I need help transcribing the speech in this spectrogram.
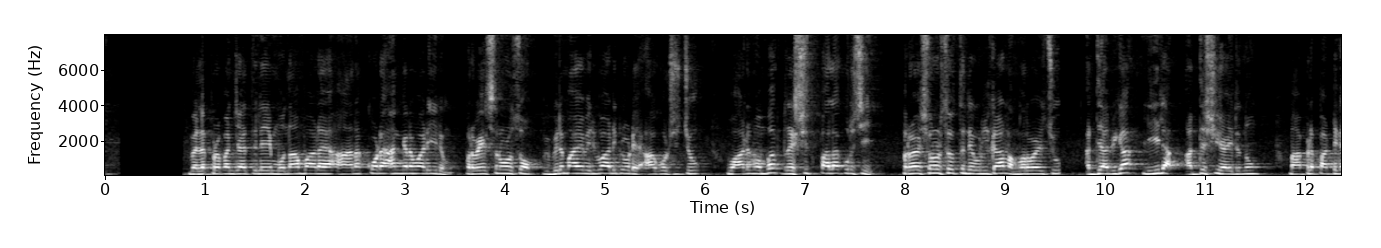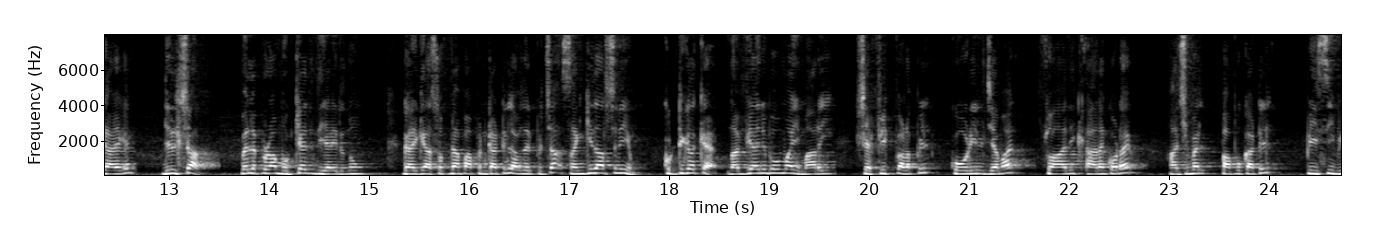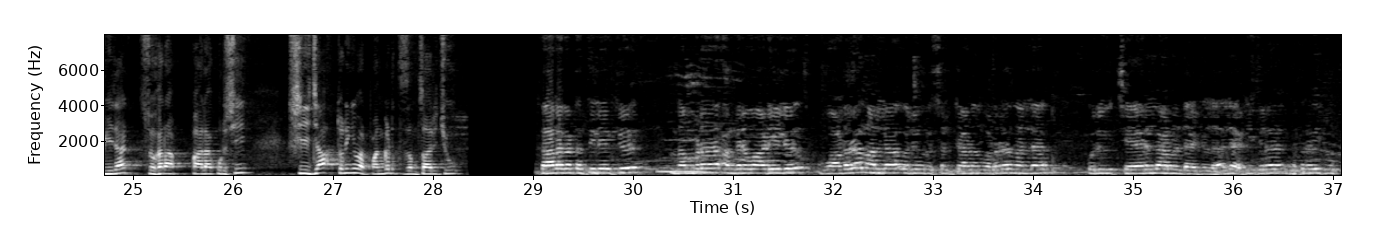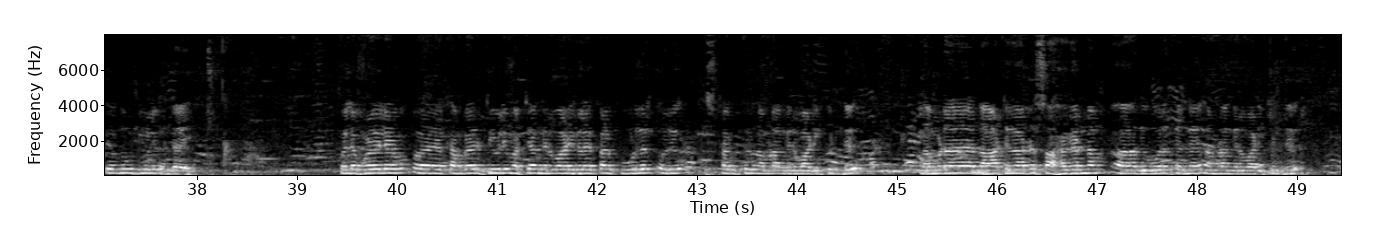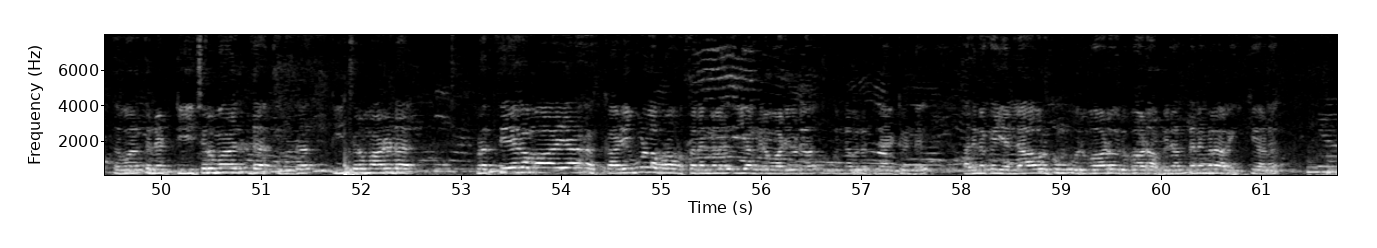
വെള്ളപ്പുഴ പഞ്ചായത്തിലെ മൂന്നാം വാർഡ് ആനക്കോട് അംഗനവാടിയിലും പ്രവേശനോത്സവം വിപുലമായ പരിപാടികളോടെ ആഘോഷിച്ചു. വാർഡ് മെമ്പർ റഷീദ് പാലാക്കുറിശി പ്രവേശനോത്സവത്തിന്റെ ഉദ്ഘാടനം നിർവഹിച്ചു. അധ്യാപിക ലീല അധ്യക്ഷയായിരുന്നു. മാപ്പിളപ്പാട്ട് ഗായകൻ ദിൽഷാദ് വെല്ലപ്പുഴ മുഖ്യാതിഥിയായിരുന്നു. ഗായിക സ്വപ്ന പാപ്പൻകാട്ടിൽ അവതരിപ്പിച്ച സംഗീതാർച്ചനയും കുട്ടികൾക്ക് നവ്യാനുഭവമായി മാറി. ഷെഫീഖ് വളപ്പിൽ കോടിയിൽ ജമാൽ സ്വാലിഖ് ആനക്കോട് അജ്മൽ പാപ്പുക്കാട്ടിൽ പി സി വീരാൻ സുഹറ പാലാക്കുറിശി ഷീജ തുടങ്ങിയവർ പങ്കെടുത്ത് സംസാരിച്ചു. കാലഘട്ടത്തിലേക്ക് നമ്മുടെ അംഗനവാടിയിൽ വളരെ നല്ല ഒരു റിസൾട്ടാണ് വളരെ നല്ല ഒരു ചേരലാണ് ഉണ്ടായിട്ടുള്ളത്. അല്ലെ? ടീച്ചറെ എത്ര ഇരുപത്തിയൊന്ന് കുട്ടികൾ ഉണ്ടായി. കൊല്ലപ്പുഴയിലെ കമ്പാരിറ്റീവ്ലി മറ്റ് അംഗൻവാടികളെക്കാൾ കൂടുതൽ ഒരു സ്ട്രെങ്ത് നമ്മുടെ അംഗൻവാടിക്കുണ്ട്. നമ്മുടെ നാട്ടുകാരുടെ സഹകരണം അതുപോലെ തന്നെ നമ്മുടെ അംഗൻവാടിക്കുണ്ട്. അതുപോലെ തന്നെ ടീച്ചർമാരുടെ ഇവരുടെ ടീച്ചർമാരുടെ പ്രത്യേകമായ കഴിവുള്ള പ്രവർത്തനങ്ങൾ ഈ അംഗനവാടിയുടെ ഉന്നമനത്തിനായിട്ടുണ്ട്. അതിനൊക്കെ എല്ലാവർക്കും ഒരുപാട് ഒരുപാട് അഭിനന്ദനങ്ങൾ അറിയിക്കുകയാണ്. ഞാൻ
